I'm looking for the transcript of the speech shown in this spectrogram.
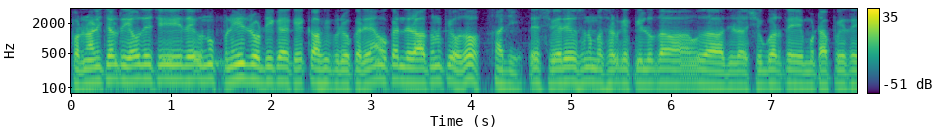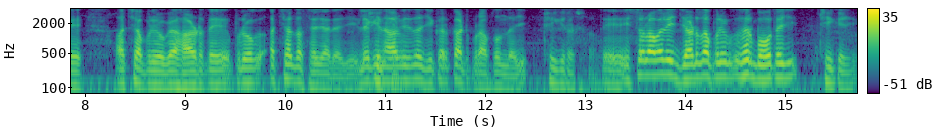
ਪ੍ਰਣਾਲੀ ਚੱਲ ਰਹੀ ਹੈ ਉਹਦੇ ਚ ਇਹਦੇ ਉਹਨੂੰ ਪਨੀਰ ਰੋਟੀ ਕਹਿ ਕੇ ਕਾਫੀ ਪ੍ਰਯੋਗ ਕਰਿਆ। ਉਹ ਕਹਿੰਦੇ ਰਾਤ ਨੂੰ ਭਿਓ ਦੋ। ਹਾਂਜੀ। ਤੇ ਸਵੇਰੇ ਉਸ ਨੂੰ ਮਸਲ ਕੇ ਪੀ ਲਓ ਤਾਂ ਉਹਦਾ ਜਿਹੜਾ ਸ਼ੂਗਰ ਤੇ ਮੋਟਾਪੇ ਤੇ ਅੱਛਾ ਪ੍ਰਯੋਗ ਹੈ ਹਾਰਟ ਤੇ ਪ੍ਰਯੋਗ ਅੱਛਾ ਦੱਸਿਆ ਜਾ ਰਿਹਾ ਜੀ। ਲੇਕਿਨ ਆਯੁਰਵੇਦ ਦਾ ਜ਼ਿਕਰ ਘੱਟ ਪ੍ਰਾਪਤ ਹੁੰਦਾ ਜੀ। ਠੀਕ ਹੈ ਸਾਹਿਬ। ਤੇ ਇਸ ਤੋਂ ਇਲਾਵਾ ਦੀ ਜੜ ਦਾ ਪ੍ਰਯੋਗ ਤਾਂ ਸਰ ਬਹੁਤ ਹੈ ਜੀ। ਠੀਕ ਹੈ ਜੀ।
